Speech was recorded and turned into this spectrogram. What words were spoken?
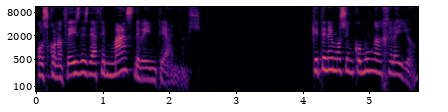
os conocéis desde hace más de 20 años. ¿Qué tenemos en común Ángela y yo?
